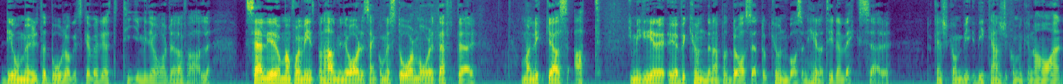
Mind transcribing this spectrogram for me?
det är omöjligt att bolaget ska värderas till 10 miljarder i alla fall. Säljer om man får en vinst på en halv miljard, sen kommer Storm året efter. Om man lyckas att immigrera över kunderna på ett bra sätt och kundbasen hela tiden växer. Då kanske kommer, vi, vi kanske kommer kunna ha en,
